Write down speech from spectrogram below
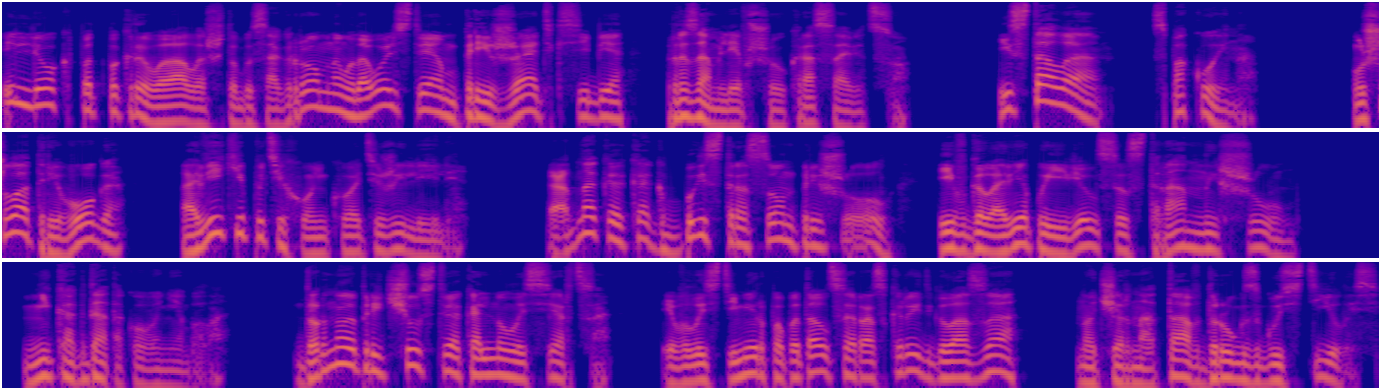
и лег под покрывало, чтобы с огромным удовольствием прижать к себе разомлевшую красавицу. И стало спокойно. Ушла тревога, а веки потихоньку отяжелели. Однако как быстро сон пришел, и в голове появился странный шум. Никогда такого не было. Дурное предчувствие кольнуло сердце, и Властимир попытался раскрыть глаза, но чернота вдруг сгустилась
